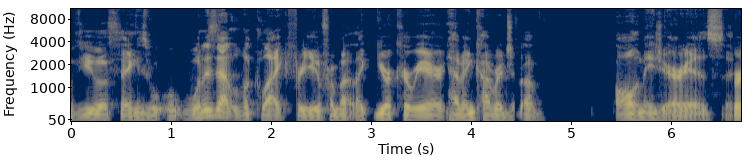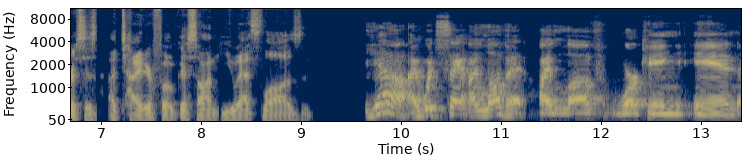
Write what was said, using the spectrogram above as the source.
view of things, what does that look like for you from a, like your career having coverage of all the major areas versus a tighter focus on US laws? Yeah, I would say I love it. I love working in,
